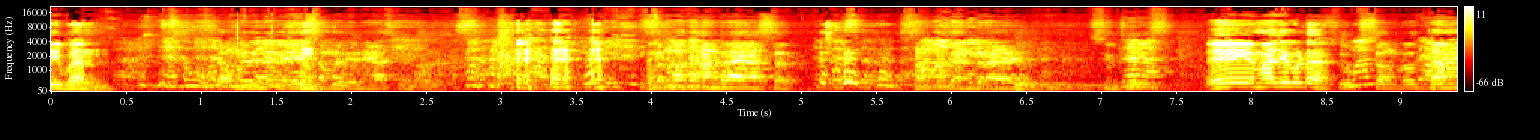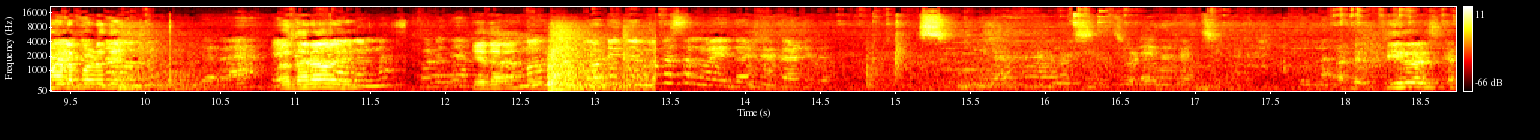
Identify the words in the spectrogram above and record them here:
हे असं बोलत. समाधान राय असं. समाधान राय सुखी ए माझे कुठं? सुख समृद्धी. मला पडू दे. ओ, धरा होय. हे धरा. अरे, तीन वेळेस का?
